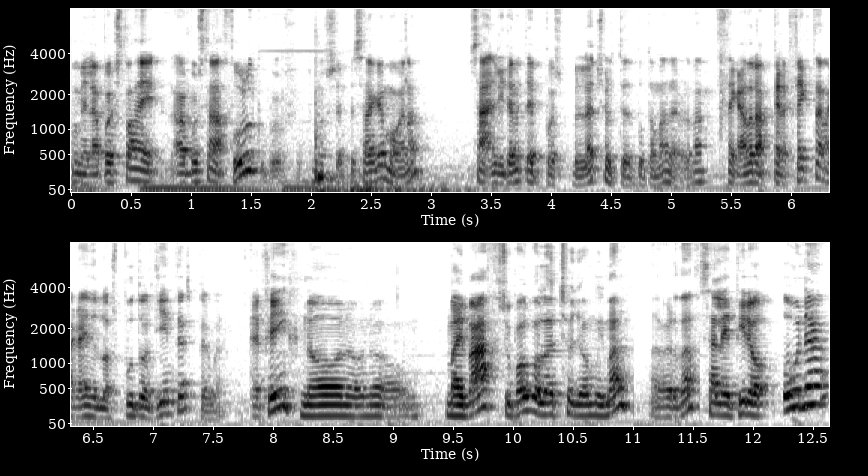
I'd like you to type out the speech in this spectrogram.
Me la ha puesto, la ha puesto en azul. Pues, no sé, pensaba que buena. O sea, literalmente, pues la ha hecho el tío de puta madre, ¿verdad? Cegadora perfecta, le ha caído los putos dientes, pero bueno. En fin, no, no, no. My bad, supongo, lo he hecho yo muy mal, la verdad. O sea, le tiro una,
